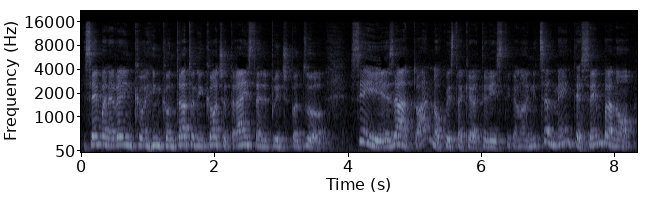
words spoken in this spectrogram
Sembra di aver incontrato un incrocio tra Einstein e il principe azzurro. Sì, esatto, hanno questa caratteristica, no? Inizialmente sembrano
